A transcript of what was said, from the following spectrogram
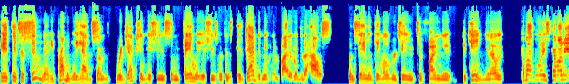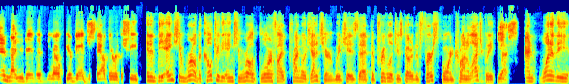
it, it's assumed that he probably had some rejection issues, some family issues with his, his dad didn't even invite him into the house when Samuel came over to to find the, the king. You know, come on, boys, come on in. Not you, David. You know, you're good. Just stay out there with the sheep. And in the ancient world, the culture of the ancient world glorified primogeniture, which is that the privileges go to the firstborn chronologically. Yes. And one of the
